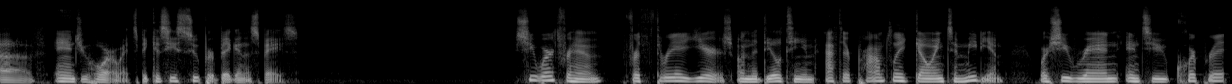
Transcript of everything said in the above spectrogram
of Andrew Horowitz because he's super big in the space. She worked for him for three years on the deal team after promptly going to Medium, where she ran into corporate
